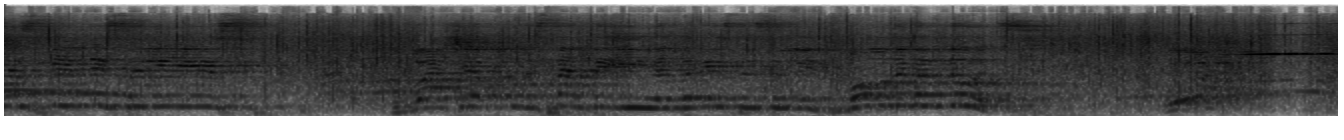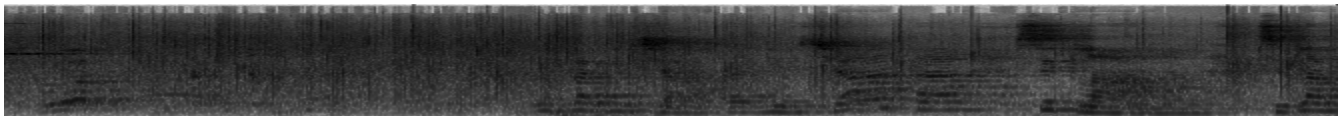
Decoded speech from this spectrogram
незмінний соліст. Ваші аплодисменти і гітаристи соліст. Володимир Дуць. От, от. І тепер дівчата, дівчата, Світлана. Світлана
